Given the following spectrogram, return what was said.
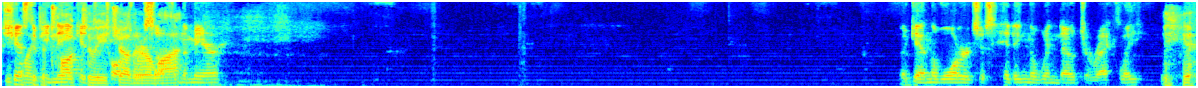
She has like to be to talk naked to to each talk other a to herself lot. in the mirror. Again, the water just hitting the window directly Yeah.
